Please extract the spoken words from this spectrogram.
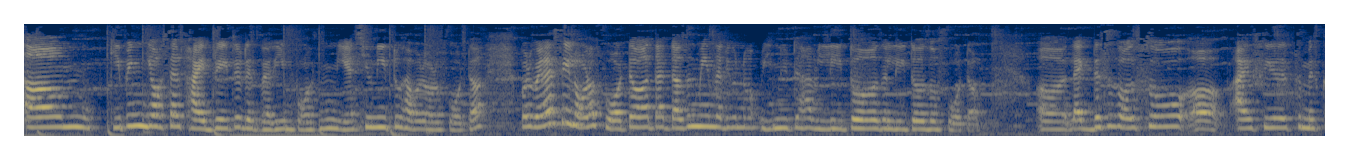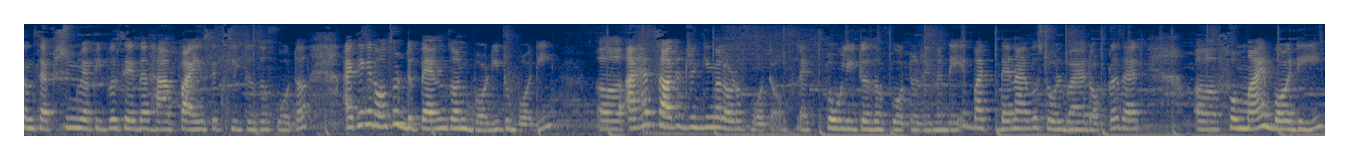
um, keeping yourself hydrated is very important. Yes, you need to have a lot of water. But when I say a lot of water, that doesn't mean that you know you need to have liters and liters of water. Uh, like this is also, uh, I feel it's a misconception where people say that have 5-6 liters of water. I think it also depends on body to body. Uh, I had started drinking a lot of water, like 4 liters of water in a day. But then I was told by a doctor that uh, for my body,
